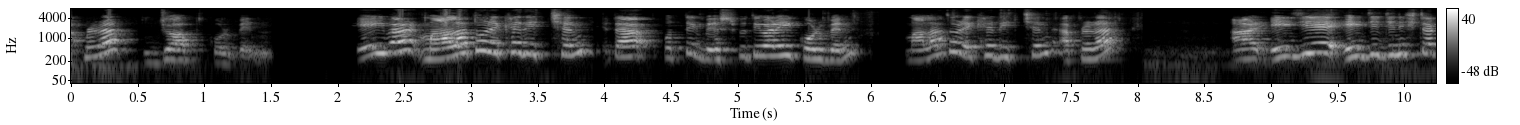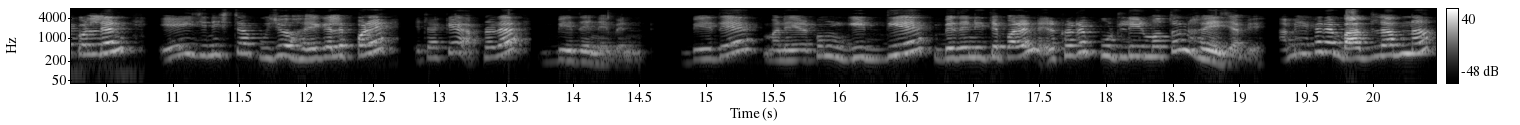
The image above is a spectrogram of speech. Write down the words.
আপনারা জপ করবেন। এইবার মালা তো রেখে দিচ্ছেন, এটা প্রত্যেক বৃহস্পতিবারেই করবেন, মালা তো রেখে দিচ্ছেন আপনারা। আর এই যে এই যে জিনিসটা করলেন, এই জিনিসটা পুজো হয়ে গেলে পরে এটাকে আপনারা বেঁধে নেবেন। বেঁধে মানে এরকম গিট দিয়ে বেঁধে নিতে পারেন, এরকম একটা পুটলির মতন হয়ে যাবে। আমি এখানে বাঁধলাম না,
